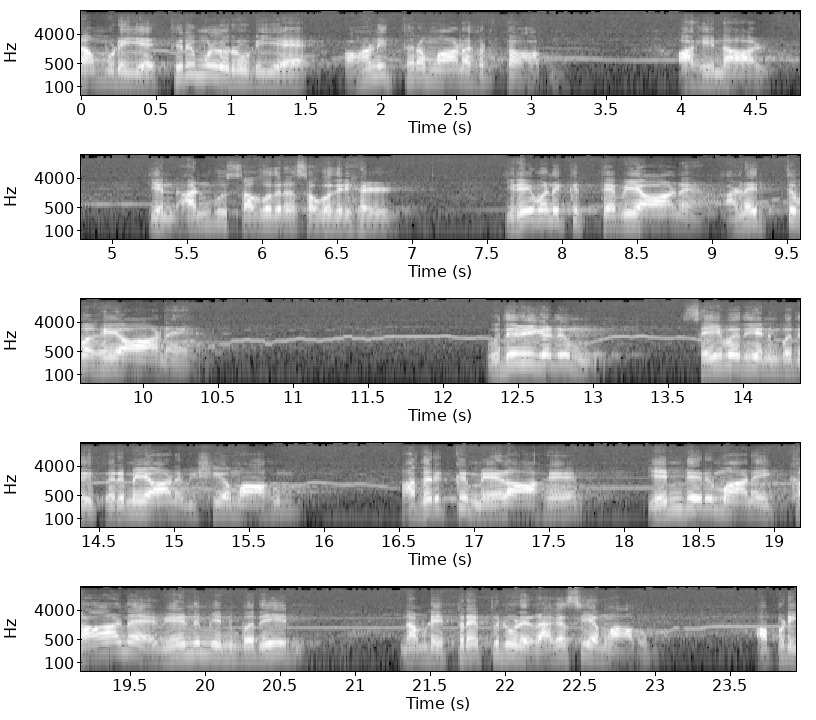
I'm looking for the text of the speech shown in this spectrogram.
நம்முடைய திருமுலருடைய ஆணித்தரமான கருத்தாகும். ஆகினால் என் அன்பு சகோதர சகோதரிகள் இறைவனுக்கு தேவையான அனைத்து வகையான உதவிகளும் செய்வது என்பது பெருமையான விஷயமாகும். அதற்கு மேலாக எம்பெருமானை காண வேணும் என்பதே நம்முடைய பிறப்பினுடைய ரகசியமாகும். அப்படி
